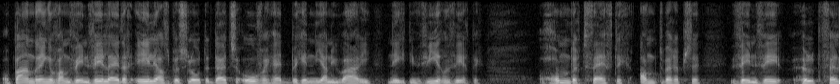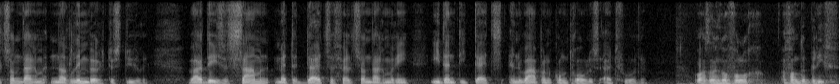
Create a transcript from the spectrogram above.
Op aandringen van VNV-leider Elias besloot de Duitse overheid begin januari 1944 150 Antwerpse VNV-hulpveldgendarmen naar Limburg te sturen, waar deze samen met de Duitse veldgendarmerie identiteits- en wapencontroles uitvoerden. Was een gevolg van de brief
